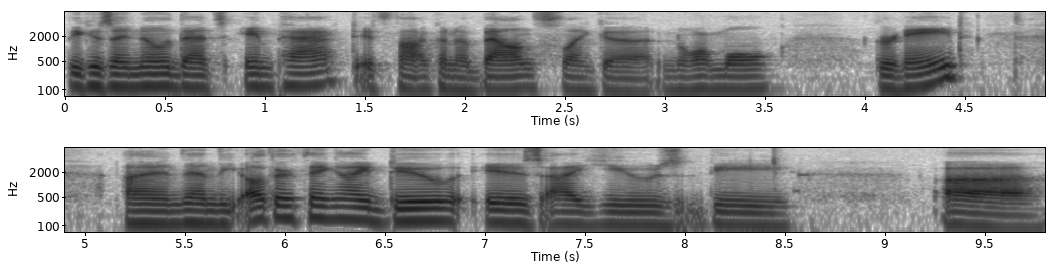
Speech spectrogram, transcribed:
because I know that's impact. It's not going to bounce like a normal grenade. And then the other thing I do is I use the uh,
